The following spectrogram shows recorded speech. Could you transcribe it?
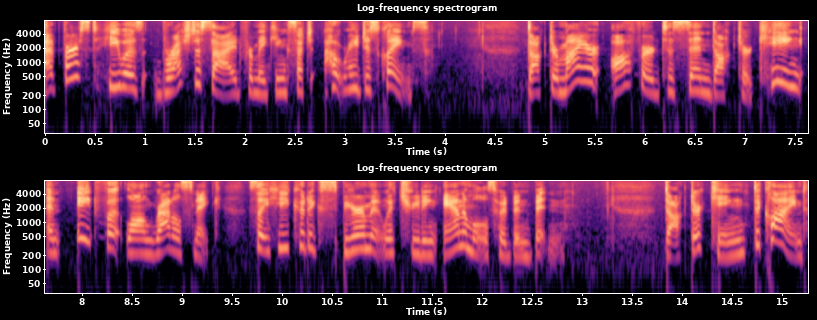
At first, he was brushed aside for making such outrageous claims. Dr. Meyer offered to send Dr. King an eight foot long rattlesnake so he could experiment with treating animals who had been bitten. Dr. King declined,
